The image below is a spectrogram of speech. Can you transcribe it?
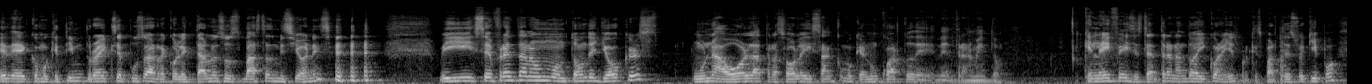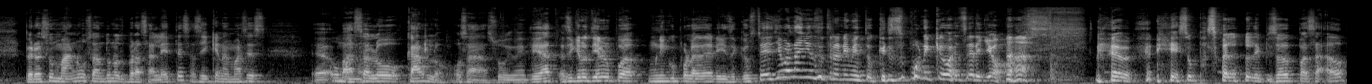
Eh, de- como que Tim Drake se puso a recolectarlo en sus vastas misiones. y se enfrentan a un montón de Jokers, una ola tras ola, y están como que en un cuarto de, de entrenamiento. Que Clayface está entrenando ahí con ellos porque es parte de su equipo, pero es humano usando unos brazaletes, así que nada más es eh. Básalo Carlo, o sea, su identidad. Así que no tiene un ningún problema. Y dice que ustedes llevan años de entrenamiento, ¿qué se supone que voy a hacer yo? Eso pasó el, el episodio pasado.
